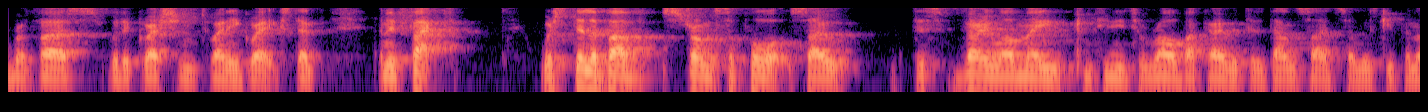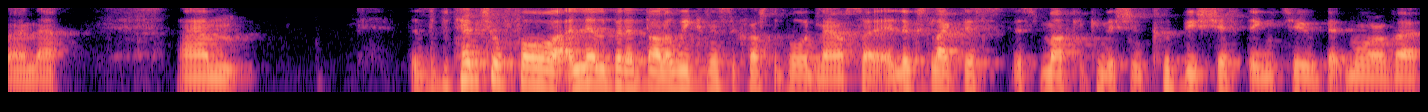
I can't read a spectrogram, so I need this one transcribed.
reverse with aggression to any great extent. And in fact, we're still above strong support. So this very well may continue to roll back over to the downside. So we'll keep an eye on that. Um, there's a potential for a little bit of dollar weakness across the board now. So it looks like this this market condition could be shifting to a bit more of a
